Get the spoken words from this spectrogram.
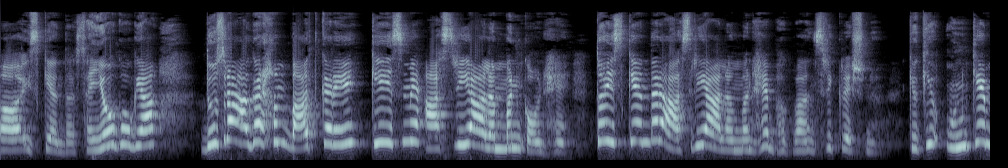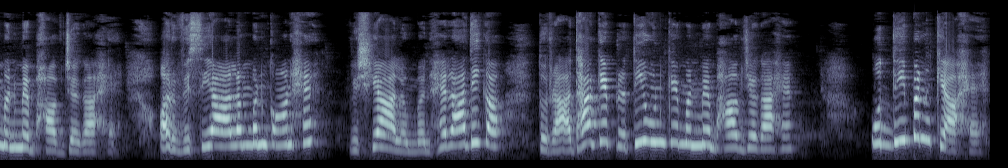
आ, इसके अंदर संयोग हो गया। दूसरा अगर हम बात करें कि इसमें आश्रीय आलंबन कौन है तो इसके अंदर आश्रीय आलंबन है भगवान श्री कृष्ण। क्योंकि उनके मन में भाव जगा है। और विषय आलंबन कौन है? विषय आलंबन है राधिका। तो राधा के प्रति उनके मन में भाव जगा है। उद्दीपन क्या है?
